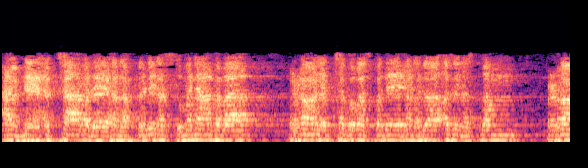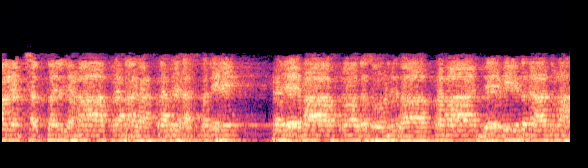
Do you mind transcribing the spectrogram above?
अग्ने अच्छावदेहनः प्रतिनः सुमना भव प्रणोयच्छभुवस्पतेह नगा असिनस्त्वम् प्रणोयच्छत्वर्यमा प्रभगप्रबृहस्पतिः प्रदेवाप्रोदसो नृता प्रवाद्देवी ददातुमः।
